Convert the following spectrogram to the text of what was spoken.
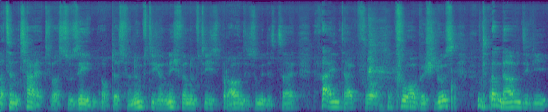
hatten Zeit, was zu sehen. Ob das vernünftig und nicht vernünftig ist, brauchen sie zumindest Zeit, einen Tag vor, vor Beschluss dann haben sie die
